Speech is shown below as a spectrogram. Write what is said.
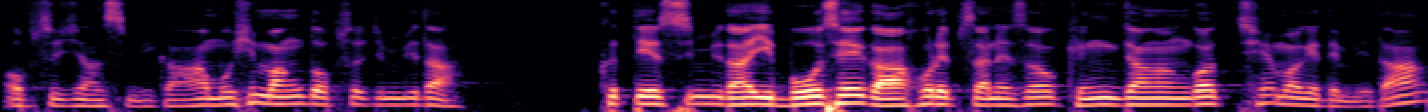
없어지지 않습니까? 아무 희망도 없어집니다. 그때였습니다. 이 모세가 호렙산에서 굉장한 것 체험하게 됩니다.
